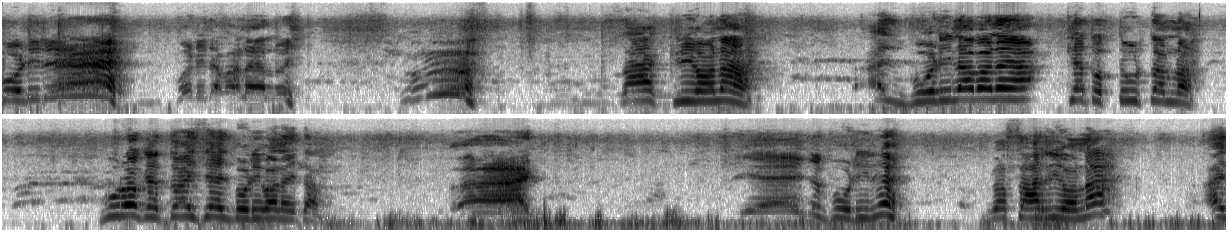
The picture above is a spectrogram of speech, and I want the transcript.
বডি রে বডিটা বানায় লই চাকরিও না। আজ বডি না বানায় খেততে উঠতাম না। পুরো খেত আইসি আজ বডি বানাইতাম। এই যে বডি রে চারিও না। আজ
